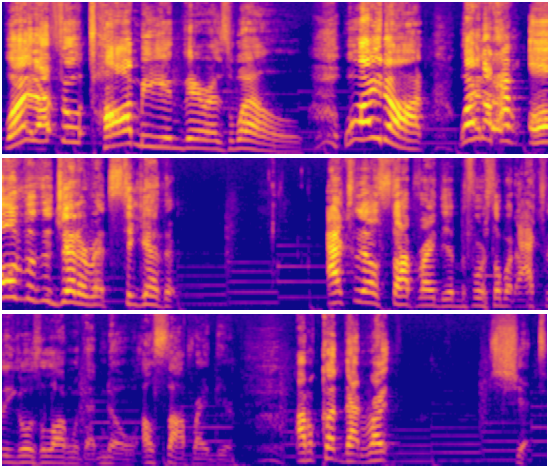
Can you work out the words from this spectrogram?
Why not throw Tommy in there as well? Why not? Why not have all the degenerates together? Actually, I'll stop right there before someone actually goes along with that. No, I'll stop right there. I'm gonna cut that right. Shit.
